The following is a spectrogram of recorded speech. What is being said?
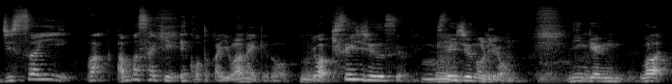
実際はあんま最近エコとか言わないけど、うん。要は寄生獣ですよね、うん。寄生獣の理論、うん。人間は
